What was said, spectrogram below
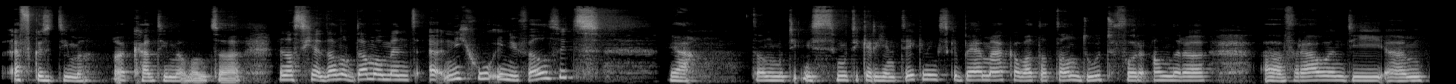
even dimmen. Ah, ik ga dimmen, want... Uh, en als je dan op dat moment uh, niet goed in je vel zit, ja, dan moet ik, moet ik er geen tekeningsje bij maken wat dat dan doet voor andere uh, vrouwen die um,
